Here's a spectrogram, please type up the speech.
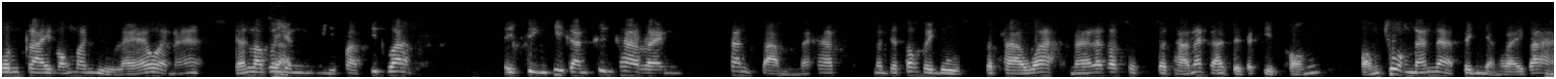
กลไกของมันอยู่แล้วอะนะฉะนั้นเราก็ครับยังมีความคิดว่าไอ้สิ่งที่การขึ้นค่าแรงขั้นต่ำนะครับ มันจะต้องไปดูสภาวะนะ แล้วก็สสถานการณ์เศรษฐกิจของของช่วงนั้นน่ะเป็นอย่างไรบ้าง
